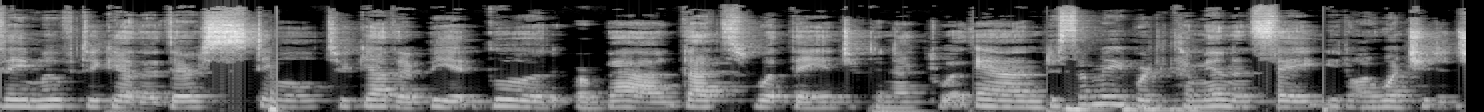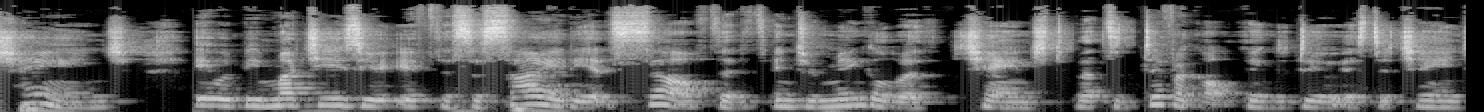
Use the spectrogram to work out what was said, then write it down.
they move together. They're stable together, be it good or bad. That's what they interconnect with. And if somebody were to come in and say, you know, I want you to change, it would be much easier if the society itself that it's intermingled with changed. That's a difficult thing to do is to change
